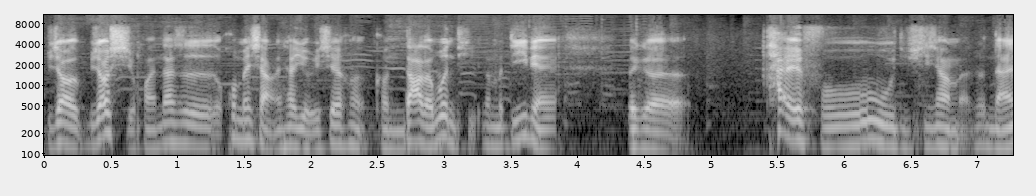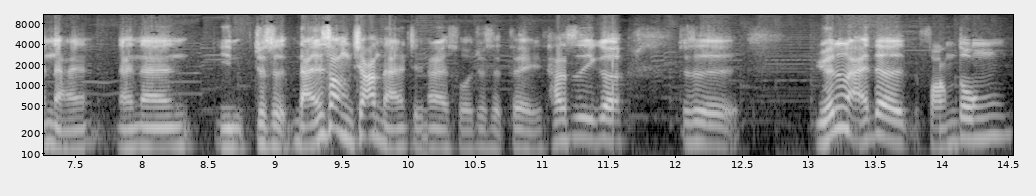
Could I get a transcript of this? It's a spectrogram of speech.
比较比较喜欢，但是后面想了一下，有一些很很大的问题。那么第一点，那个太服务女性向了，就男男男男，你就是难上加难。简单来说，就是对，他是一个就是原来的房东。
